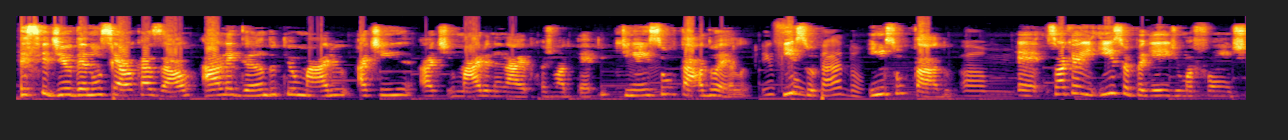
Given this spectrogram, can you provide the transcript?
decidiu denunciar o casal, alegando que o Mário, a tinha, a ti- o Mário, né, na época chamado Pepe, tinha insultado ela. Insultado? Insultado. Um, É, só que aí, isso eu peguei de uma fonte,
